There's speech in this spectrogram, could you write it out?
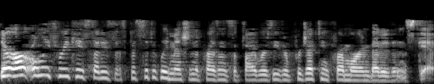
There are only three case studies that specifically mention the presence of fibers either projecting from or embedded in the skin.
